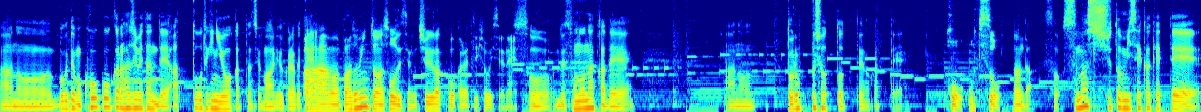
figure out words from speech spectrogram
あのー僕でも高校から始めたんで圧倒的に弱かったんですよ周りと比べて。ああバドミントンはそうですよね。中学校からやってる人多いですよね。そう。でその中であのドロップショットっていうのがあって。ほう落ちそう。なんだ？そうスマッシュと見せかけて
